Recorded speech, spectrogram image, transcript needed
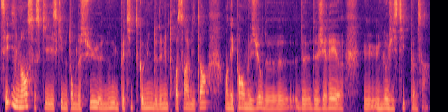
C'est immense ce qui, ce qui nous tombe dessus. Nous, une petite commune de 2300 habitants, on n'est pas en mesure de gérer une logistique comme ça.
